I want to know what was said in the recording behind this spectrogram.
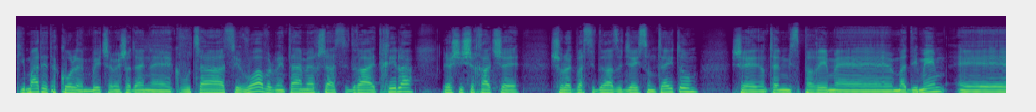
כמעט את הכל אמביט, שם יש עדיין אה, קבוצה סביבו, אבל בינתיים איך שהסדרה התחילה, יש איש אחד ששולט בסדרה זה ג'ייסון טייטום, שנותן מספרים אה, מדהימים. אה,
